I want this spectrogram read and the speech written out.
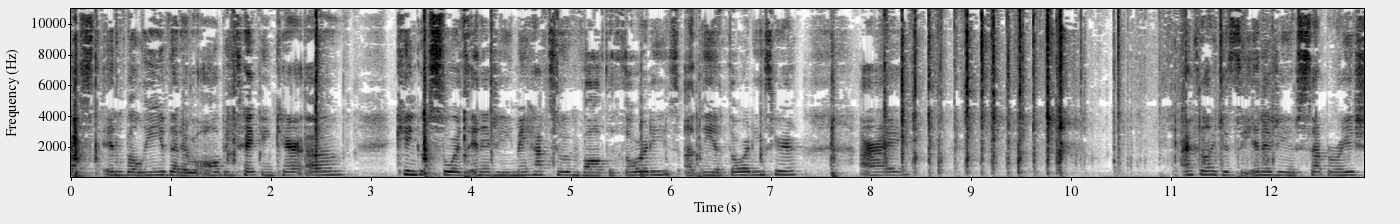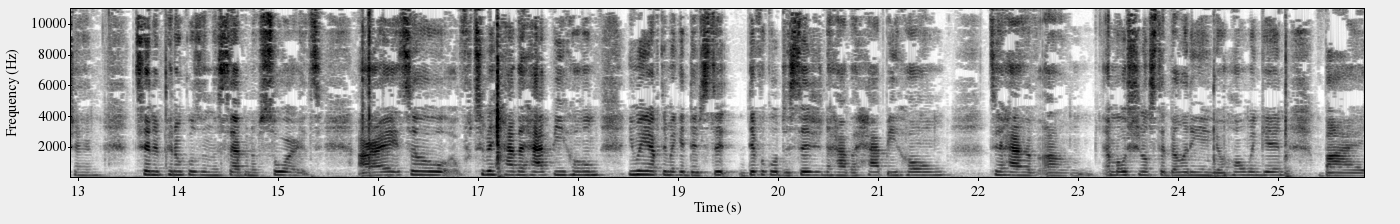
Trust and believe that it will all be taken care of. King of Swords energy. You may have to involve the authorities, uh, the authorities here. All right. I feel like it's the energy of separation. Ten of Pentacles and the Seven of Swords. All right. So to have a happy home, you may have to make a difficult decision to have a happy home, to have um, emotional stability in your home again by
